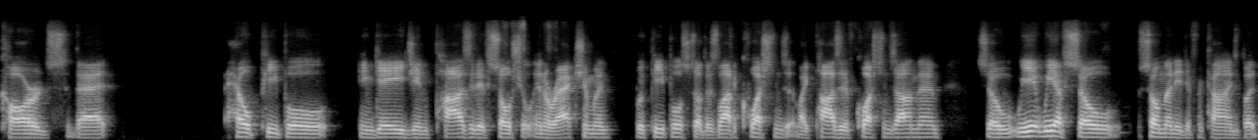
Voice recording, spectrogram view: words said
cards that help people engage in positive social interaction with, with people. So there's a lot of questions, like positive questions on them. So we we have so so many different kinds, but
